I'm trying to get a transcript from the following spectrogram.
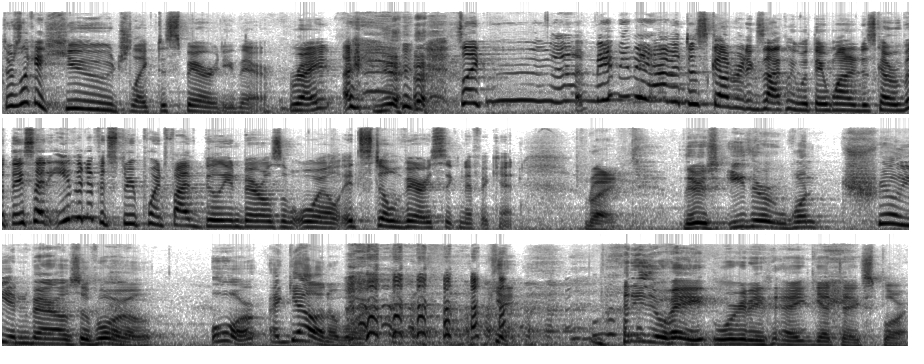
There's like a huge like disparity there, right? it's like mm, maybe they haven't discovered exactly what they want to discover, but they said even if it's 3.5 billion barrels of oil, it's still very significant. Right. There's either one trillion barrels of oil or a gallon of oil. okay. But either way, we're going to uh, get to explore.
